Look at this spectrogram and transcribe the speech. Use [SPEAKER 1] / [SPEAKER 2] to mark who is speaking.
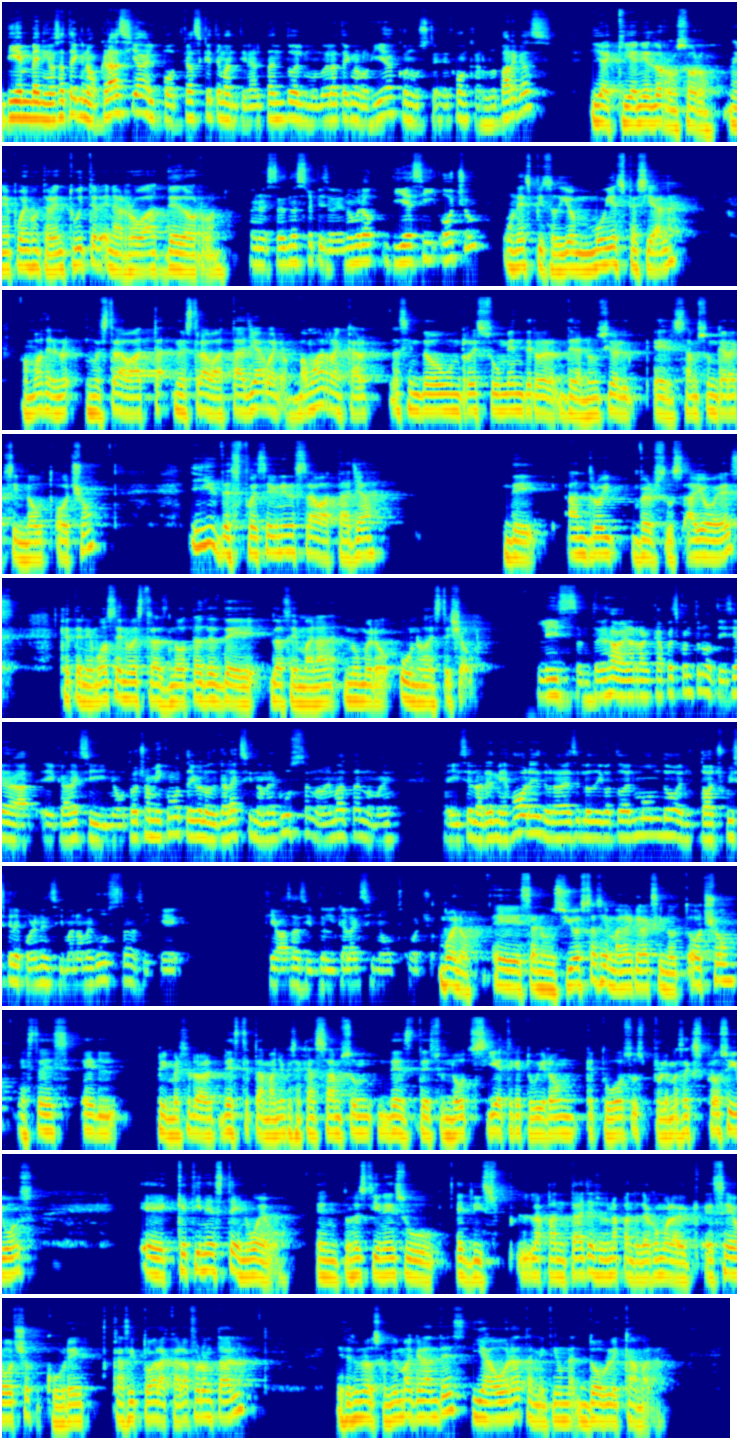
[SPEAKER 1] Bienvenidos a Tecnocracia, el podcast que te mantiene al tanto del mundo de la tecnología, con ustedes Juan Carlos Vargas.
[SPEAKER 2] Y aquí Daniel Dorronsoro. Me pueden encontrar en Twitter en arroba de Dorron.
[SPEAKER 1] Bueno, este es nuestro episodio número 18.
[SPEAKER 2] Un episodio muy especial. Vamos a tener nuestra, nuestra batalla. Bueno, vamos a arrancar haciendo un resumen del anuncio del Samsung Galaxy Note 8. Y después se viene nuestra batalla de Android versus iOS que tenemos en nuestras notas desde la semana número uno de este show.
[SPEAKER 1] Listo, entonces a ver, arranca pues con tu noticia de Galaxy Note 8. A mí, como te digo, los Galaxy no me gustan, no me matan, no me... Hay celulares mejores, de una vez lo digo a todo el mundo. El TouchWiz que le ponen encima no me gusta, así que ¿Qué vas a decir del Galaxy Note 8?
[SPEAKER 2] Bueno, eh, se anunció esta semana el Galaxy Note 8. Este es el primer celular de este tamaño que saca Samsung desde su Note 7 que tuvieron, que tuvo sus problemas explosivos. Eh, ¿qué tiene este nuevo? Entonces tiene su, la pantalla, es una pantalla como la S8 que cubre casi toda la cara frontal. Ese es uno de los cambios más grandes y ahora también tiene una doble cámara.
